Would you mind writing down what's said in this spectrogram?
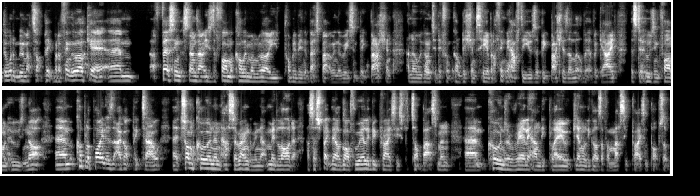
They wouldn't be my top pick, but I think they're okay. Um, first thing that stands out is the former Colin Munro. He's probably been the best batter in the recent Big Bash. And I know we're going to different conditions here, but I think we have to use the Big Bash as a little bit of a guide as to who's in form and who's not. Um, a couple of pointers that I got picked out uh, Tom Curran and Hasaranga in that middle order. I suspect they'll go off really big prices for top batsmen. Um, Curran's a really handy player who generally goes off a massive price and pops up.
